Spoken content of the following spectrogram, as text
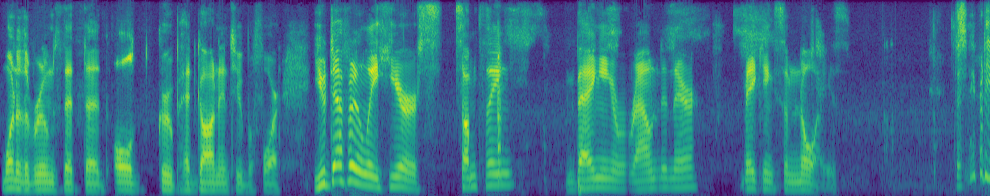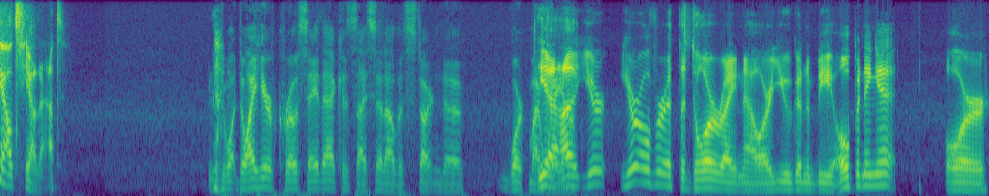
one of the rooms that the old group had gone into before. You definitely hear something banging around in there, making some noise. Does anybody else hear that? Do, I, do I hear Crow say that? Because I said I was starting to work my yeah, way uh, you're you're over at the door right now. Are you going to be opening it, or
